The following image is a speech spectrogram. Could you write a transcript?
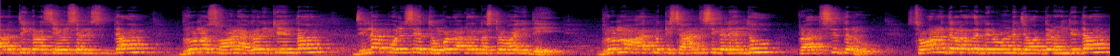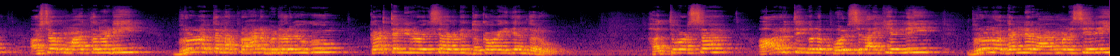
ಆರು ತಿಂಗಳ ಸೇವೆ ಸಲ್ಲಿಸಿದ್ದ ಭ್ರೂಣ ಶ್ವಾನ ಅಗಲಿಕೆಯಿಂದ ಜಿಲ್ಲಾ ಪೊಲೀಸರಿಗೆ ತುಂಬಲಾರದ ನಷ್ಟವಾಗಿದೆ. ಭ್ರೂಣ ಆತ್ಮಕ್ಕೆ ಶಾಂತಿ ಸಿಗಲೆಂದು ಪ್ರಾರ್ಥಿಸಿದ್ದರು. ಸ್ವರ್ಣ ದಳದ ನಿರ್ವಹಣೆ ಜವಾಬ್ದಾರಿ ಹೊಂದಿದ್ದ ಅಶೋಕ್ ಮಾತನಾಡಿ, ಭ್ರೂಣ ತನ್ನ ಪ್ರಾಣ ಬಿಡುವವರೆಗೂ ಕರ್ತವ್ಯ ನಿರ್ವಹಿಸಾಗಲಿ ದುಃಖವಾಗಿದೆ ಎಂದರು. ಹತ್ತು ವರ್ಷ, ಆರು ತಿಂಗಳು ಪೊಲೀಸ್ ಇಲಾಖೆಯಲ್ಲಿ ಭ್ರೂಣ ಗಣ್ಯರ ಆಗಮನ ಸೇರಿ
